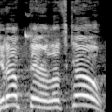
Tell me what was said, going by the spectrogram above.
Get up there. Let's go.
